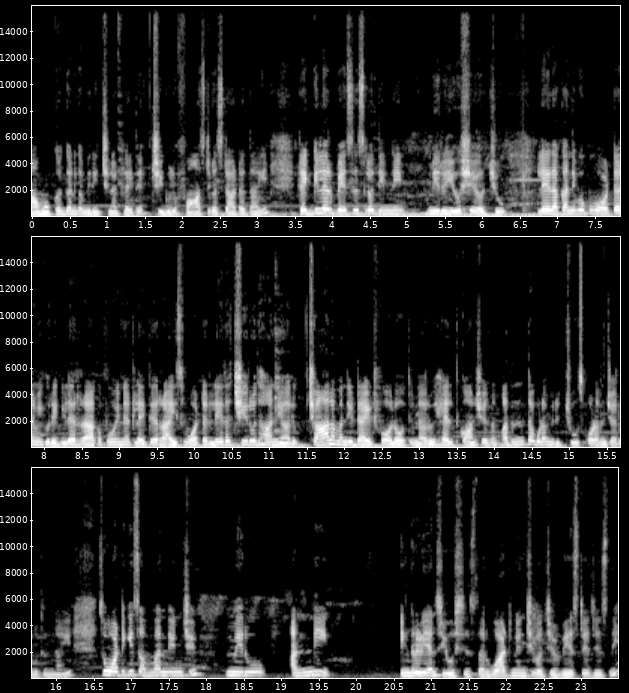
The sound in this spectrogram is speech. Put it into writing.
ఆ మొక్కకు కనుక మీరు ఇచ్చినట్లయితే చిగులు ఫాస్ట్గా స్టార్ట్ అవుతాయి. రెగ్యులర్ బేసిస్లో దీన్ని మీరు యూజ్ చేయవచ్చు లేదా కందిపప్పు వాటర్ మీకు రెగ్యులర్ రాకపోయినట్లయితే రైస్ వాటర్ లేదా చిరుధాన్యాలు. చాలామంది డైట్ ఫాలో అవుతున్నారు హెల్త్ కాన్షియస్ అదంతా కూడా మీరు చూసుకోవడం జరుగుతున్నాయి. సో వాటికి సంబంధించి మీరు అన్ని ఇంగ్రీడియంట్స్ యూస్ చేస్తారు. వాటి నుంచి వచ్చే వేస్టేజెస్ని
